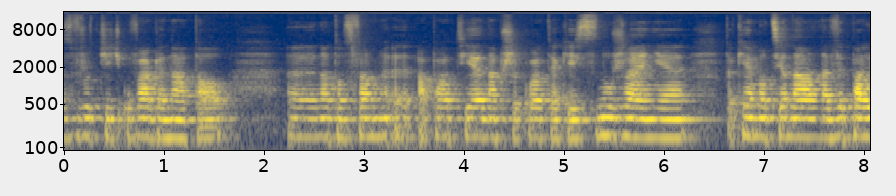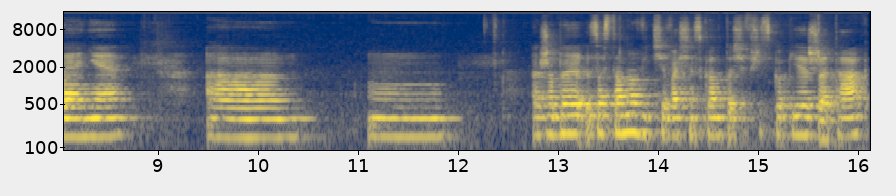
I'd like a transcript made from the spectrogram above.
zwrócić uwagę na to, na tą swoją apatię, na przykład jakieś znużenie, takie emocjonalne wypalenie. mm, żeby zastanowić się właśnie skąd to się wszystko bierze, tak?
